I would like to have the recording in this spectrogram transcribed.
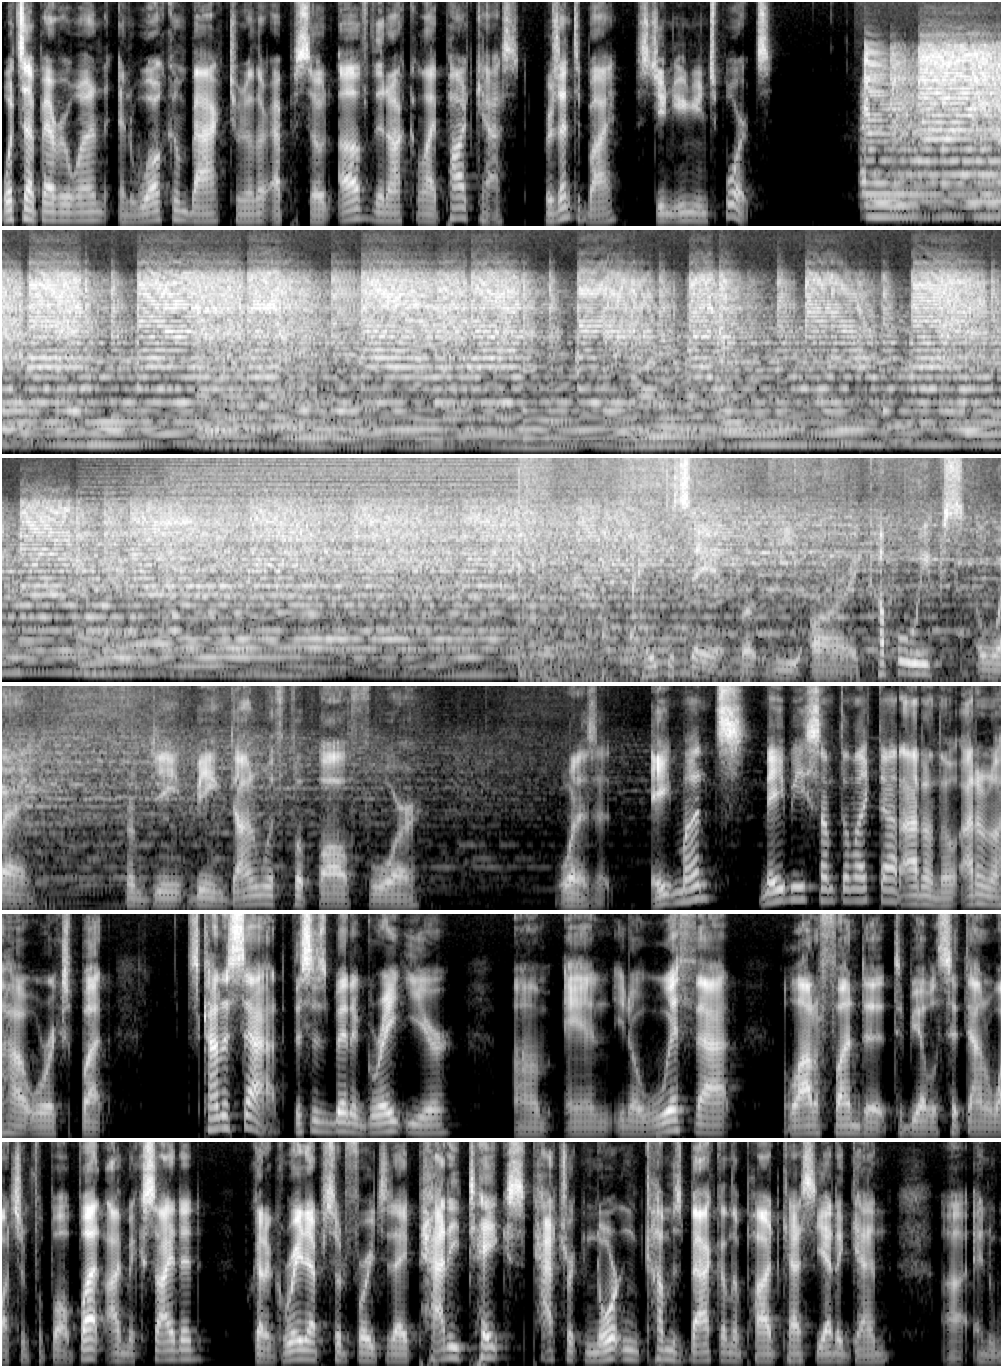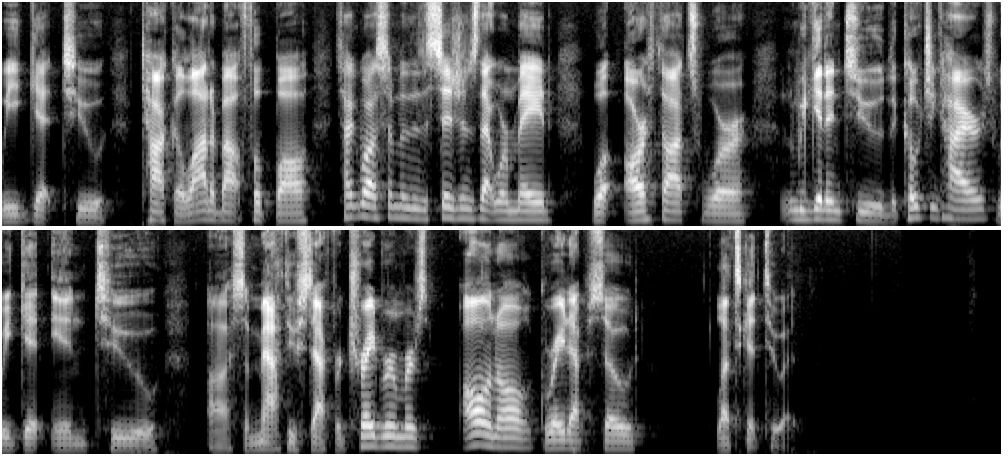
What's up, everyone, and welcome back to another episode of the Not Gonna Lie podcast, presented by Student Union Sports. I hate to say it, but we are a couple weeks away from de- being done with football for what is it? Eight months, maybe something like that. I don't know. I don't know how it works, but it's kind of sad. This has been a great year, um, and you know, with that, a lot of fun to to be able to sit down and watch some football. But I'm excited. We've got a great episode for you today. Patty takes Patrick Norton comes back on the podcast yet again. Uh, and we get to talk a lot about football, talk about some of the decisions that were made, what our thoughts were. We get into the coaching hires, we get into uh, some Matthew Stafford trade rumors. All in all, great episode. Let's get to it.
